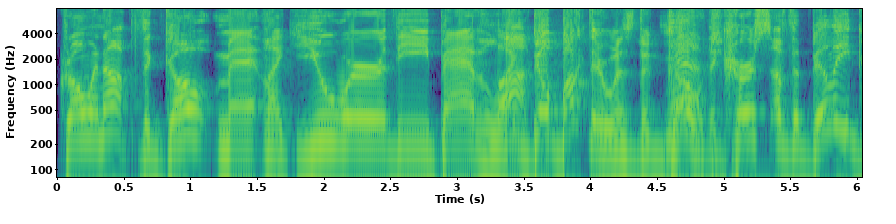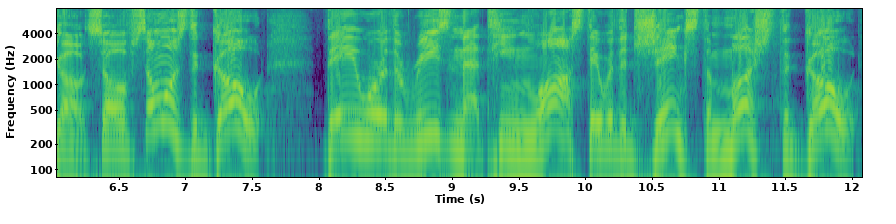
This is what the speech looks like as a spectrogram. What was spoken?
growing up, the goat meant like you were the bad luck. Like Bill Buckner was the goat. Yeah, goat. the curse of the Billy Goat. So if someone was the goat, they were the reason that team lost. They were the jinx, the mush, the goat,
